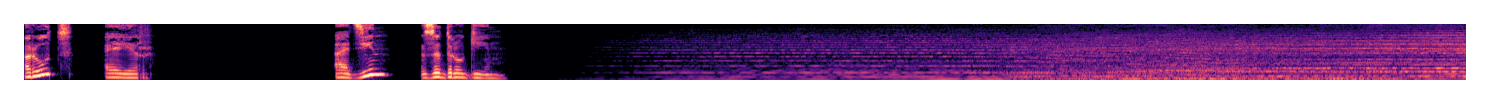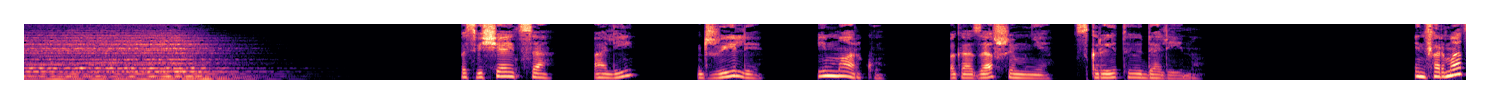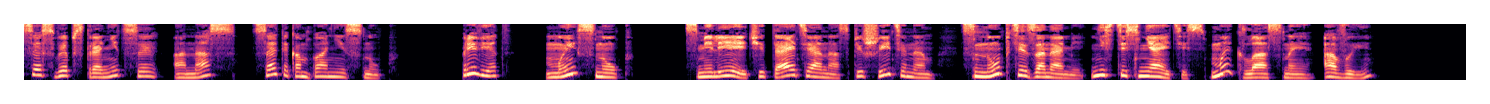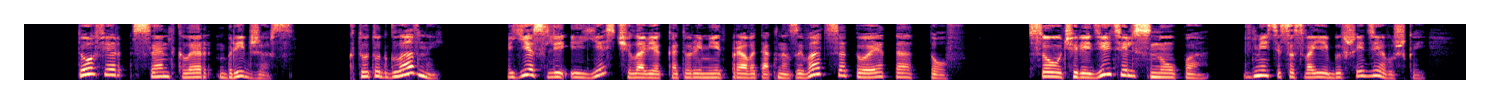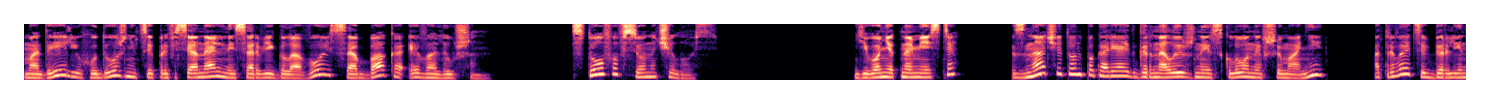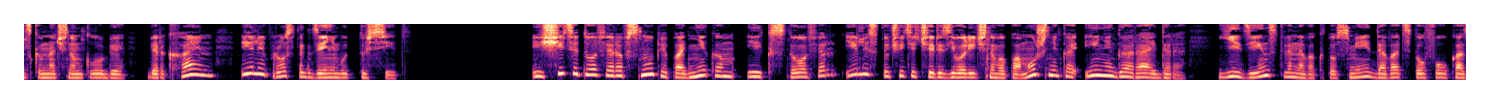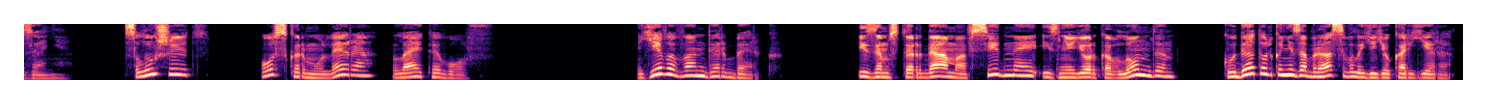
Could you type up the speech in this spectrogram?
Рут Эйр. Один за другим. Посвящается Али, Джилли и Марку, показавшим мне скрытую долину. Информация с веб-страницы о нас, сайта компании Snoop. Привет, мы Snoop. Смелее читайте о нас, пишите нам, снупьте за нами, не стесняйтесь, мы классные, а вы? Тофер Сент-Клэр Бриджерс. Кто тут главный? Если и есть человек, который имеет право так называться, то это Тоф. Соучредитель Снупа, вместе со своей бывшей девушкой, моделью, художницей, профессиональной сорвиголовой собака Evolution. С Тофа все началось. Его нет на месте? Значит, он покоряет горнолыжные склоны в Шимани, отрывается в берлинском ночном клубе «Бергхайн» или просто где-нибудь тусит. Ищите Тофера в Снупе под ником X-Тофер или стучите через его личного помощника Инига Райдера, единственного, кто смеет давать Тофу указания. Слушает Оскар Муллера «Like a Wolf». Ева Вандерберг. Из Амстердама в Сидней, из Нью-Йорка в Лондон, куда только не забрасывала ее карьера.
